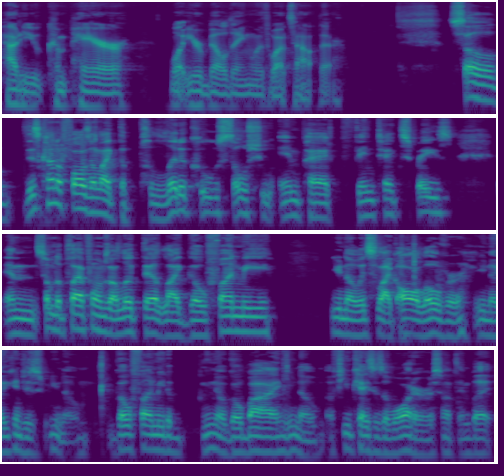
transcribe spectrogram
how do you compare what you're building with what's out there? So this kind of falls in like the political social impact fintech space. And some of the platforms I looked at, like GoFundMe, you know, it's like all over. You know, you can just, you know, GoFundMe to, you know, go buy, you know, a few cases of water or something. But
